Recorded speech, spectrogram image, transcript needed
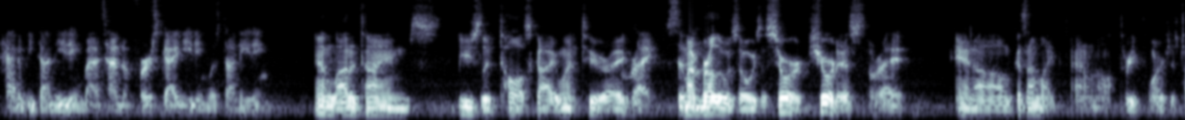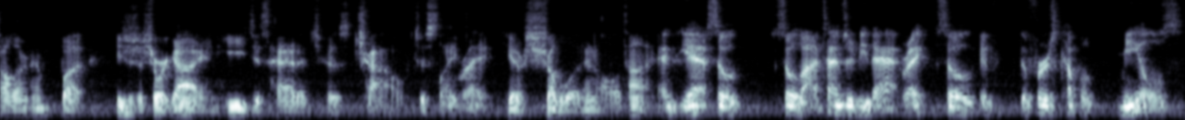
had to be done eating by the time the first guy eating was done eating. and a lot of times usually the tallest guy went too, right? Right. So My then- brother was always the short shortest, Right. and um, because I'm like I don't know three four inches taller than him, but he's just a short guy, and he just had to just chow, just like Right. he had to shovel it in all the time. And yeah, so so a lot of times it'd be that, right? So if the first couple meals,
